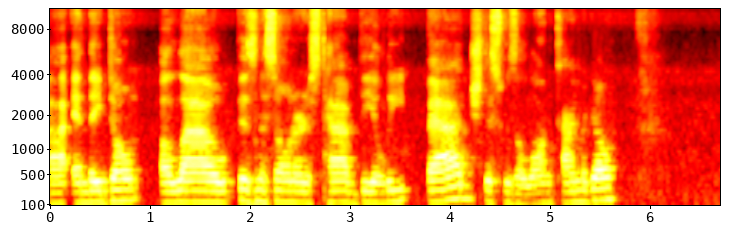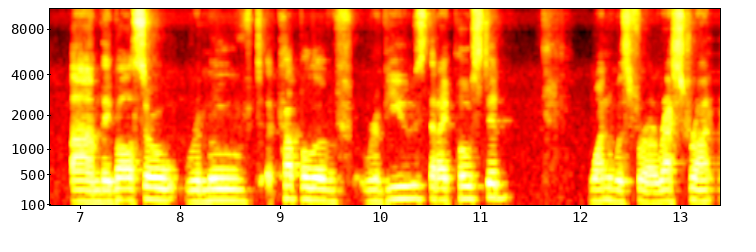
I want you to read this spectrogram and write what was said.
and they don't allow business owners to have the elite badge. This was a long time ago. Um, they've also removed a couple of reviews that I posted one was for a restaurant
